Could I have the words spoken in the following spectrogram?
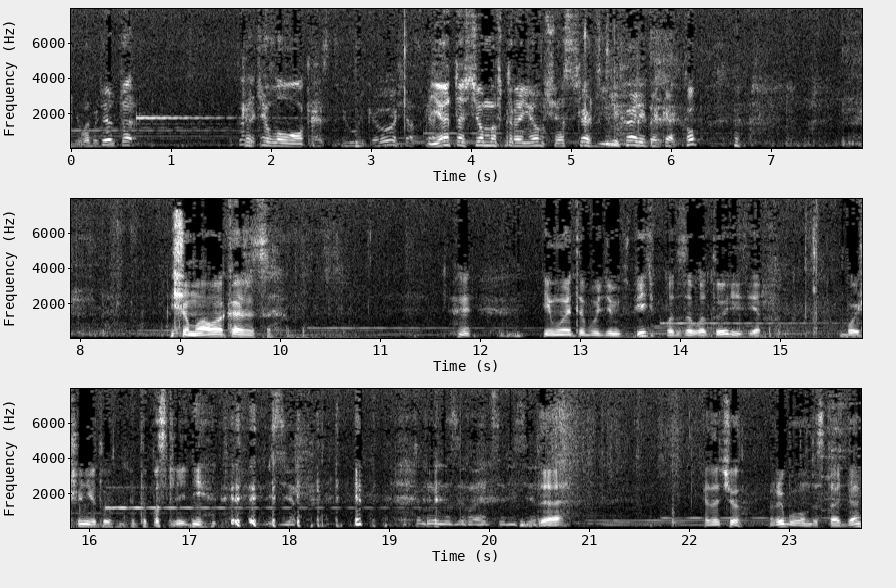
Вот это котелок. И это все мы втроем сейчас как в сидим. трихаре такая. Хоп. Еще мало окажется. И мы это будем пить под золотой резерв. Больше нету. Это последнее. Резерв. Это называется резерв. Да. Это что, рыбу вам достать, да?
